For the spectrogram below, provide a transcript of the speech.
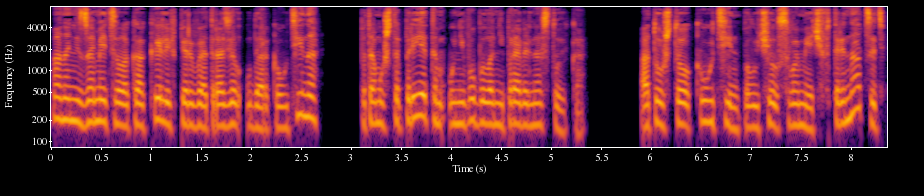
Она не заметила, как Элли впервые отразил удар Каутина, потому что при этом у него была неправильная стойка. А то, что Каутин получил свой меч в тринадцать,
